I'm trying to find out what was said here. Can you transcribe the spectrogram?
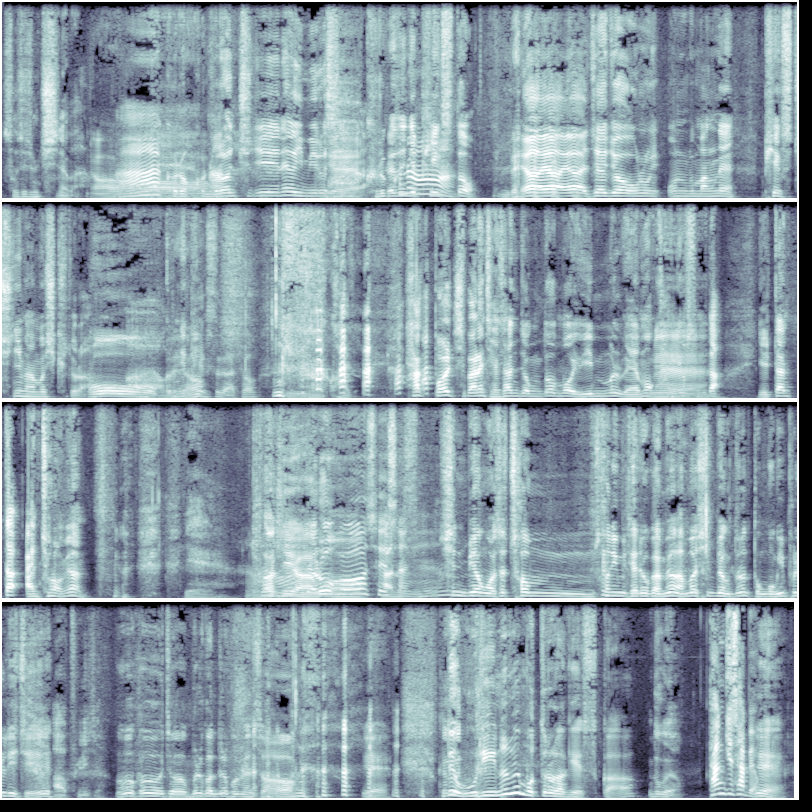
소주 좀 추진해봐 어... 아, 그렇구나. 그런 추진의 의미로 씁니다. 그래서 그렇구나. 이제 PX도 네. 야야야 저저 오늘 오늘 그 막내 PX 추진 한번 시켜줘라. 오, 아, 그래요? PX 가서 아, 과- 학벌 집안의 재산 정도 뭐 인물 외모 네. 관계 없습니다. 일단 딱 앉혀놓으면 예. 대로 뭐. 어, 세상에. 신병 와서 처음 선임이 데려가면 아마 신병들은 동공이 풀리지. 아 풀리죠. 어, 그, 저, 물건들 보면서. 예. 근데 우리는 왜 못 들어가게 했을까? 누구요? 단기 사병. 예.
